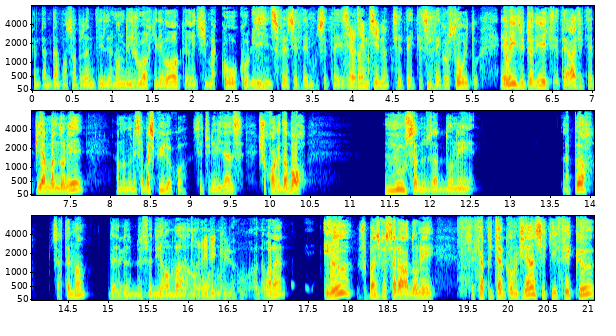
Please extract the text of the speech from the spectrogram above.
quand t'entends François Pesanti, le nom des joueurs qu'il évoque, Richie Mako, Collins, c'était, c'était, C'est la Dream Team. c'était, c'était costaud et tout. Et oui, tu te dis, etc., etc. Puis à un moment donné, à un moment donné, ça bascule, quoi. C'est une évidence. Je crois que d'abord, nous, ça nous a donné la peur, certainement, de, Oui. de- de se dire, on va. On- ridicule. on- voilà. Et eux, je pense que ça leur a donné ce capital confiance et qui fait que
